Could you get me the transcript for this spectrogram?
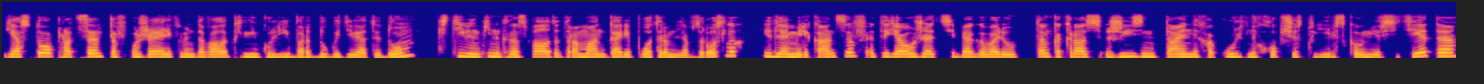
Я сто процентов уже рекомендовала книгу Ли Бардуга «Девятый дом», Стивен Кинг назвал этот роман Гарри Поттером для взрослых и для американцев, это я уже от себя говорю. Там как раз жизнь тайных оккультных обществ Ельского университета,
